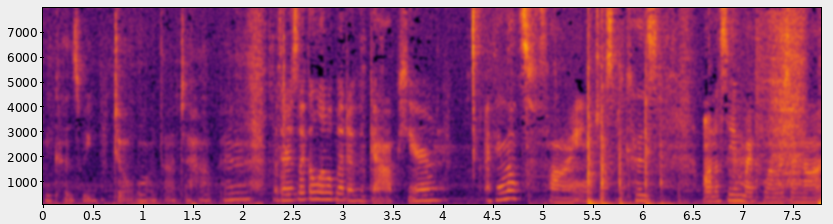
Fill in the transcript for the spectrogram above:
because we don't want that to happen. But there's like a little bit of a gap here. I think that's fine just because honestly my flowers are not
